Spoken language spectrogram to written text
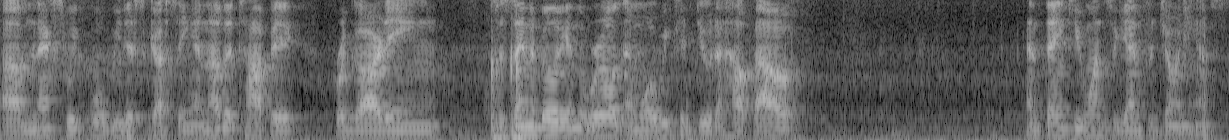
Um, next week, we'll be discussing another topic regarding sustainability in the world and what we could do to help out. And thank you once again for joining us.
